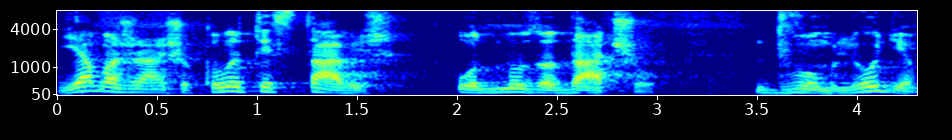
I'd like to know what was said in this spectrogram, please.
Я вважаю, що коли ти ставиш одну задачу двом людям,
